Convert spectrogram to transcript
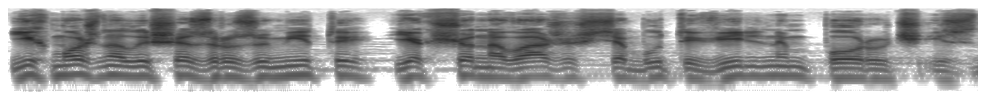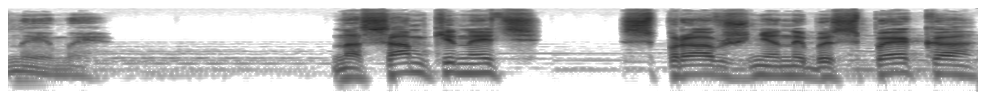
Їх можна лише зрозуміти, якщо наважишся бути вільним поруч із ними. Насамкінець, справжня небезпека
